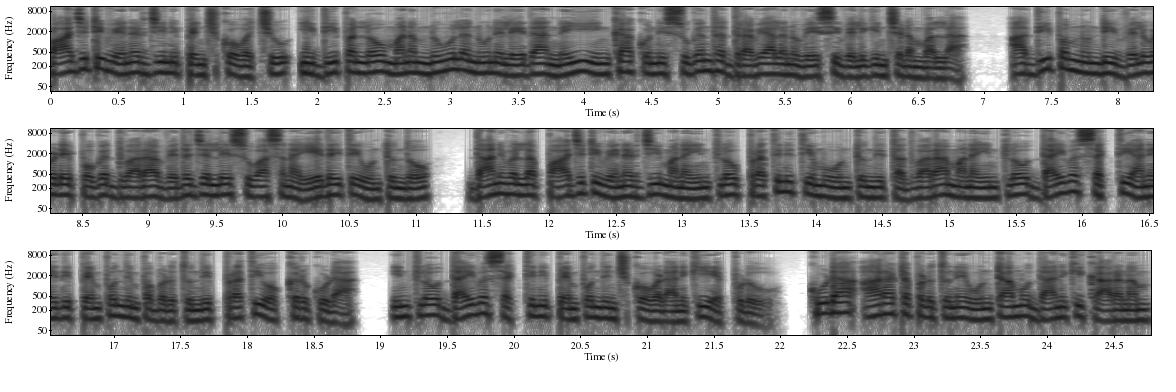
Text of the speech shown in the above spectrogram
పాజిటివ్ ఎనర్జీని పెంచుకోవచ్చు. ఈ దీపంలో మనం నువ్వుల నూనె లేదా నెయ్యి ఇంకా కొన్ని సుగంధ ద్రవ్యాలను వేసి వెలిగించడం వల్ల ఆ దీపం నుండి వెలువడే పొగ ద్వారా వెదజల్లే సువాసన ఏదైతే ఉంటుందో దానివల్ల పాజిటివ్ ఎనర్జీ మన ఇంట్లో ప్రతినిత్యము ఉంటుంది. తద్వారా మన ఇంట్లో దైవశక్తి అనేది పెంపొందింపబడుతుంది ప్రతి ఒక్కరు కూడా. ఇంట్లో దైవశక్తిని పెంపొందించుకోవడానికి ఎప్పుడూ కూడా ఆరాటపడుతూనే ఉంటాము. దానికి కారణం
